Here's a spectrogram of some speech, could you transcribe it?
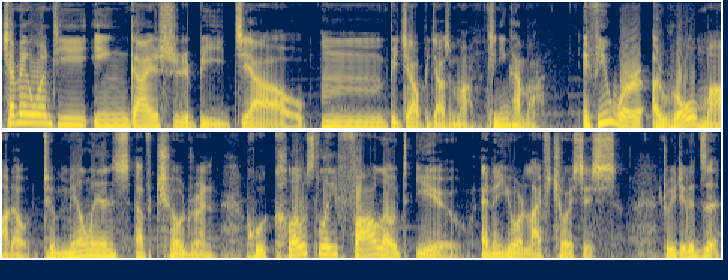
下面一个问题应该是比较，嗯，比较比较什么？听听看吧。 if you were a role model to millions of children who closely followed you and your life choices, 注意这个字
